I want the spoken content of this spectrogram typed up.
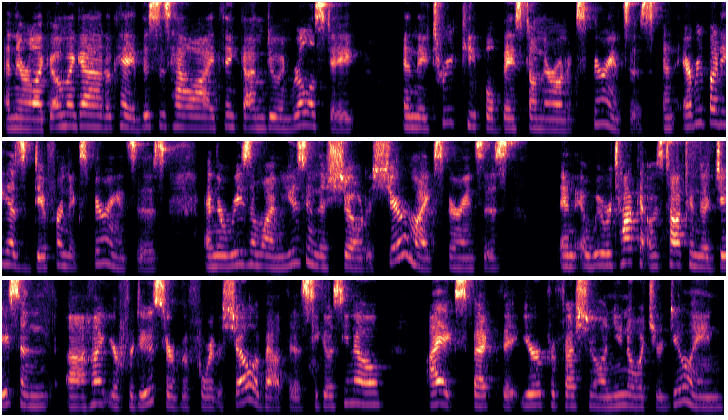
and they're like, oh my God, okay, this is how I think I'm doing real estate. And they treat people based on their own experiences. And everybody has different experiences. And the reason why I'm using this show to share my experiences and we were talking i was talking to jason uh, hunt your producer before the show about this he goes you know i expect that you're a professional and you know what you're doing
